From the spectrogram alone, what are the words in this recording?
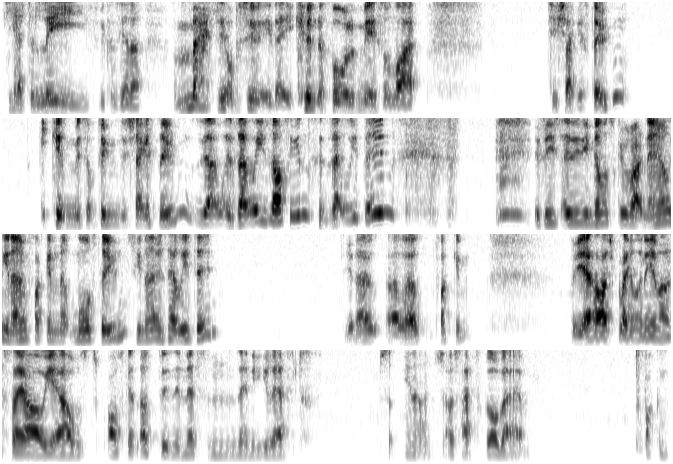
he had to leave because he had a, a, massive opportunity that he couldn't afford to miss. I'm like, to shag a student? He couldn't miss opportunity to shag a student? Is that, is that what he's asking? Is that what he's doing? is he is he in another school right now? You know, fucking more students. You know, is that what he's doing? You know, oh well, fuck him. But yeah, I just blame it on him. I just say, oh yeah, I was I was gonna, I was doing the lesson and then he left. So you know, I was like, I forgot about him. Fuck him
